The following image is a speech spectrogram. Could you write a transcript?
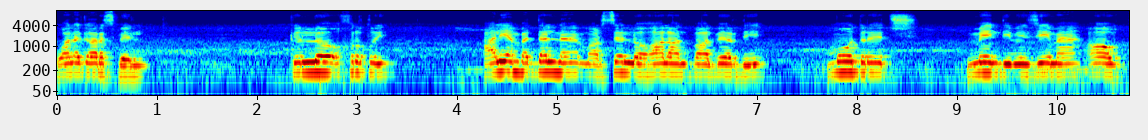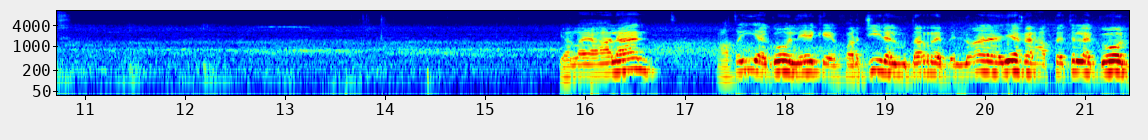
ولا جاريث بيل كله خرطي. حاليا بدلنا مارسيلو هالاند فالفيردي مودريتش ميندي بنزيما أوت. يلا يا هالاند. اعطيه جول هيك فرجيه للمدرب إنه أنا داخل حطيت لك جول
